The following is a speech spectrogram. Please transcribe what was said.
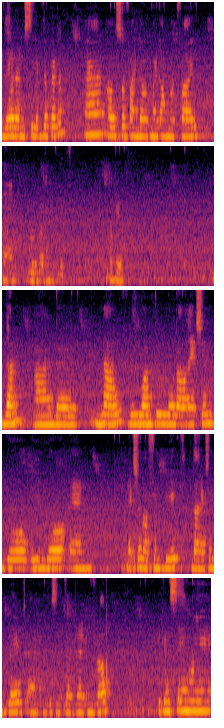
there and select the pattern and also find out my download file and load button click. Okay. Done and uh, now we want to load our action go window and action option click the action plate and this is the drag and drop. You can same way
